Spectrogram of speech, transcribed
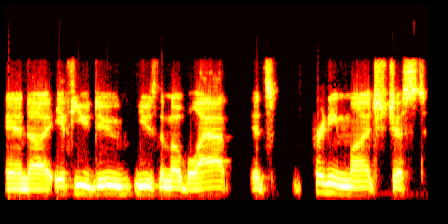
and uh, if you do use the mobile app, it's pretty much just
